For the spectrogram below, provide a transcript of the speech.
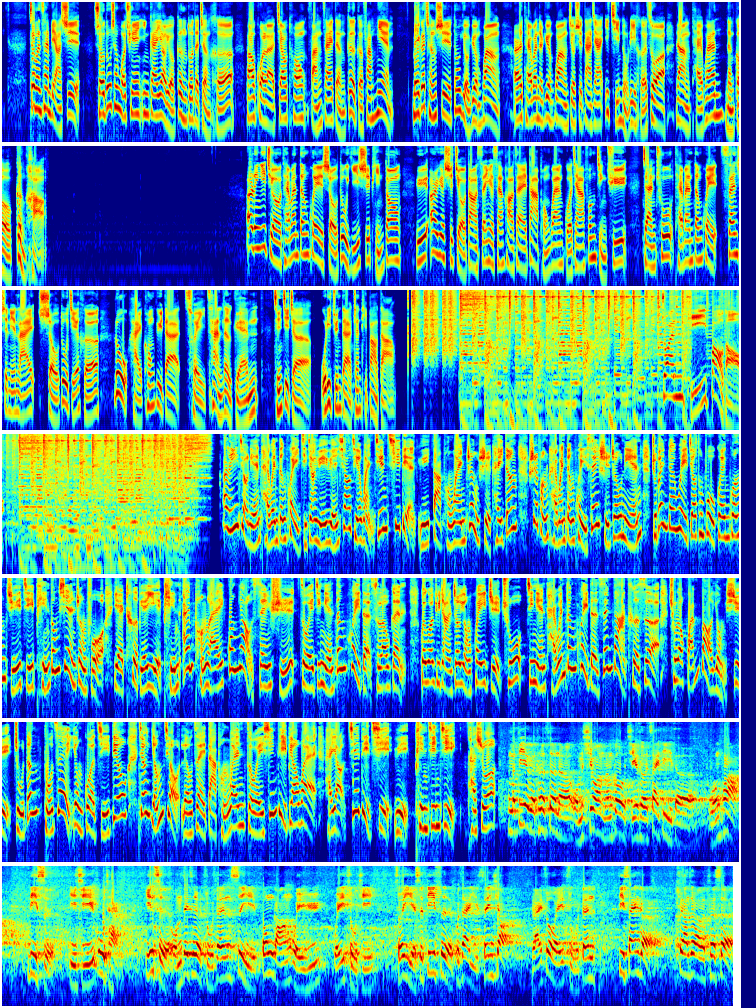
郑文灿表示，首都生活圈应该要有更多的整合，包括了交通、防灾等各个方面。每个城市都有愿望，而台湾的愿望就是大家一起努力合作，让台湾能够更好。二零一九台湾灯会首度移师屏东，于二月十九到三月三号在大鹏湾国家风景区展出台湾灯会三十年来首度结合陆海空域的璀璨乐园。请记者吴丽君的专题报道。专题报道。二零一九年台湾灯会即将于元宵节晚间七点于大鹏湾正式开灯，适逢台湾灯会三十周年，主办单位交通部观光局及屏东县政府也特别以“平安蓬莱，光耀三十”作为今年灯会的 slogan。观光局长周永辉指出，今年台湾灯会的三大特色，除了环保永续，主灯不再用过即丢，将永久留在大鹏湾。作为新地标外，还要接地气与拼经济。他说：“那么第二个特色呢？我们希望能够结合在地的文化、历史以及物产，因此我们这次的主灯是以东港尾鱼为主题，所以也是第一次不再以生肖来作为主灯。第三个非常重要的特色。”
